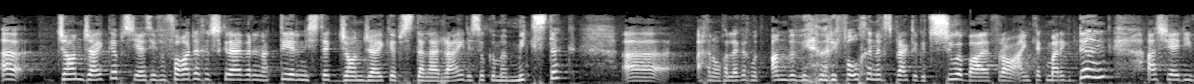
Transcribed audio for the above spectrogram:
Uh John Jacobs, jy is die vervaardiger, skrywer en akteur in die stuk John Jacobs de la Rey. Dis ook 'n mimiekstuk. Uh ek gaan ongelukkig moet aanbeweeg na die volgende gesprek. Ek het so baie vrae eintlik, maar ek dink as jy die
